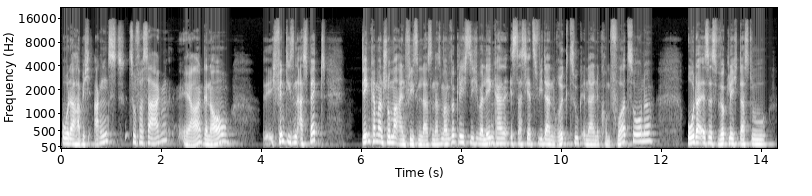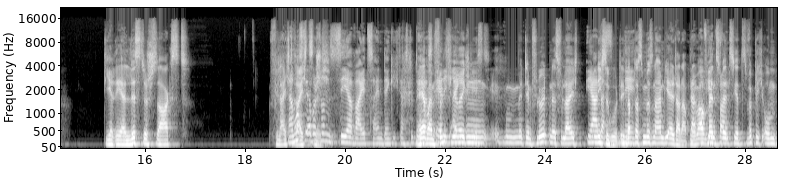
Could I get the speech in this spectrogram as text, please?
Oder habe ich Angst? zu versagen? Ja, genau. Ich finde diesen Aspekt, den kann man schon mal einfließen lassen, dass man wirklich sich überlegen kann, ist das jetzt wieder ein Rückzug in deine Komfortzone? Oder ist es wirklich, dass du dir realistisch sagst, Vielleicht da reicht es aber nicht. schon sehr weit sein, denke ich, dass du dir Naja, das beim Fünfjährigen mit dem Flöten ist vielleicht Ja, nicht das- so gut. Ich nee. glaube, das müssen einem die Eltern abnehmen. Da- aber wenn es jetzt wirklich um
